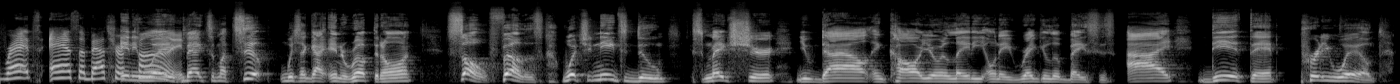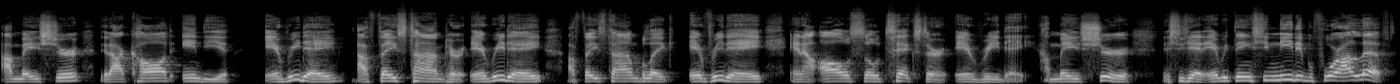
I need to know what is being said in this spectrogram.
rat's ass about your Anyway, fun. Anyway, back to my tip, which I got interrupted on. So, fellas, what you need to do is make sure you dial and call your lady on a regular basis. I did that pretty well. I made sure that I called India every day. I FaceTimed her every day. I FaceTimed Blake every day. And I also text her every day. I made sure that she had everything she needed before I left.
